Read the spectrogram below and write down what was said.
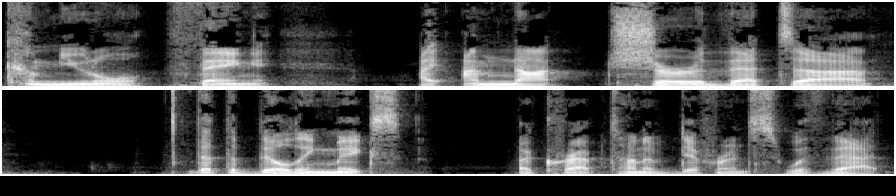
communal thing. I I'm not sure that uh, that the building makes a crap ton of difference with that.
